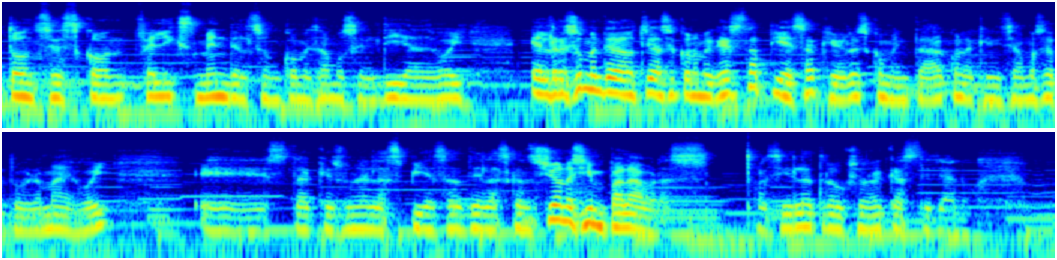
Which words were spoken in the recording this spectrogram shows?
Entonces con Félix Mendelssohn comenzamos el día de hoy. El resumen de las noticias económicas. Esta pieza que yo les comentaba con la que iniciamos el programa de hoy, eh, esta que es una de las piezas de las canciones sin palabras. Así es la traducción al castellano.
